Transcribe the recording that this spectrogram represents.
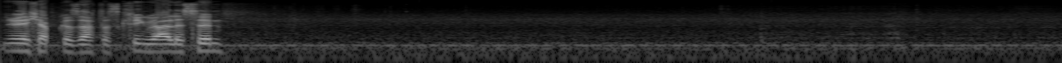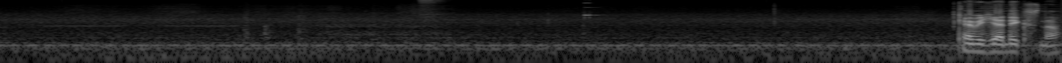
Ja, ich habe gesagt, das kriegen wir alles hin. Kenn mich ja nix, ne?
